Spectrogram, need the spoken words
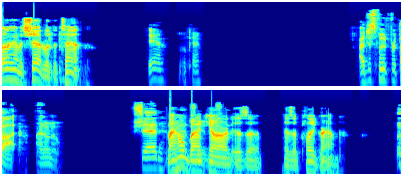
I have a shed with a tent. Yeah. Okay. I just food for thought. I don't know. Shed. My whole backyard is a is a playground.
